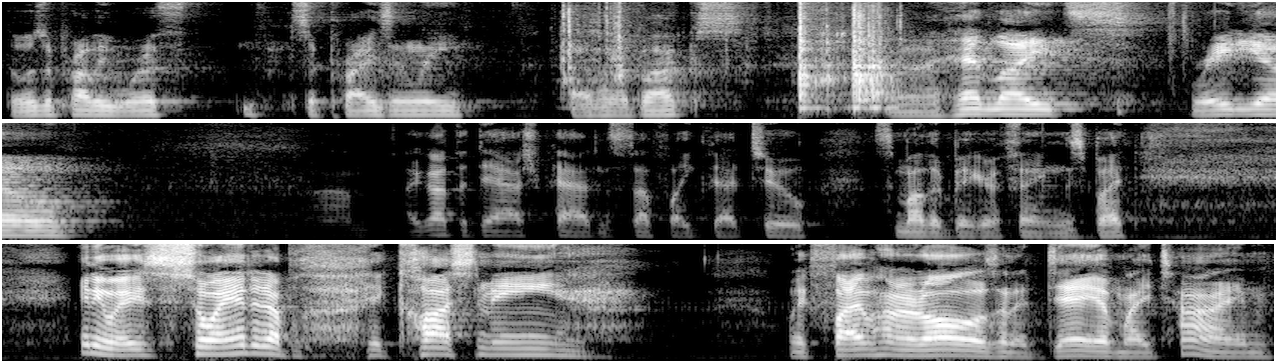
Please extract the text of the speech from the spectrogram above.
those are probably worth, surprisingly, 500 bucks. Uh, headlights, radio. Um, I got the dash pad and stuff like that too. Some other bigger things. But anyways, so I ended up, it cost me like $500 in a day of my time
